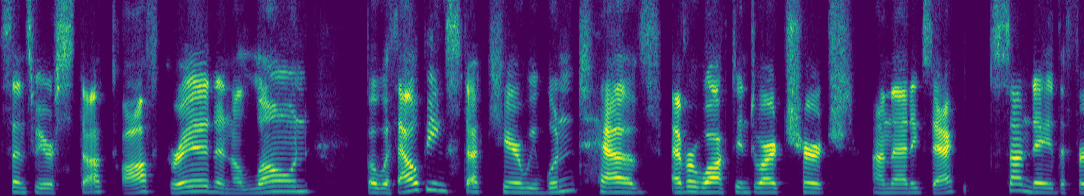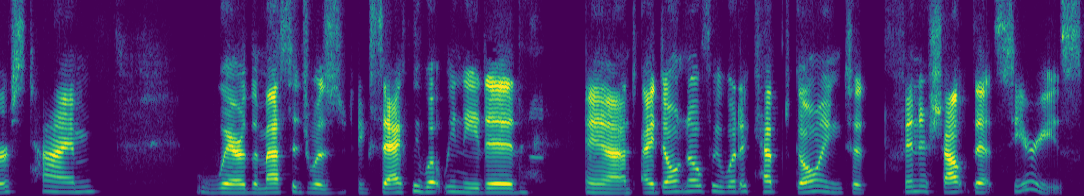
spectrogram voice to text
since we were stuck off grid and alone. But without being stuck here, we wouldn't have ever walked into our church on that exact Sunday, the first time where the message was exactly what we needed. And I don't know if we would have kept going to finish out that series.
